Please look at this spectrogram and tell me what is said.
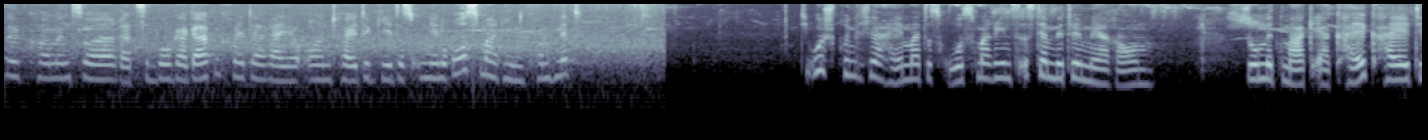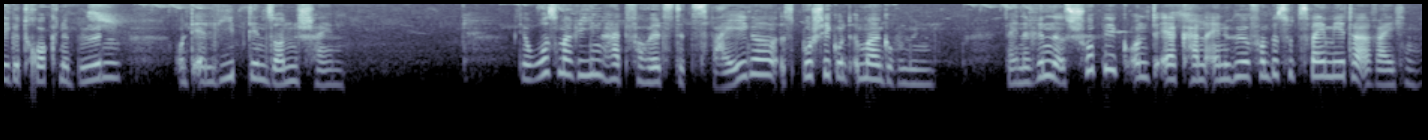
willkommen zur Ratzeburger Gartenkräuterreihe und heute geht es um den Rosmarin. Kommt mit! Die ursprüngliche Heimat des Rosmarins ist der Mittelmeerraum. Somit mag er kalkhaltige, trockene Böden und er liebt den Sonnenschein. Der Rosmarin hat verholzte Zweige, ist buschig und immergrün. Seine Rinde ist schuppig und er kann eine Höhe von bis zu zwei Meter erreichen.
